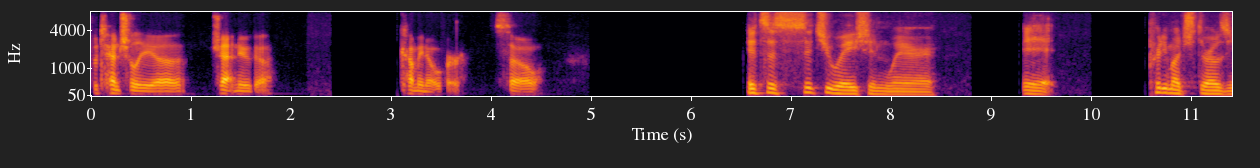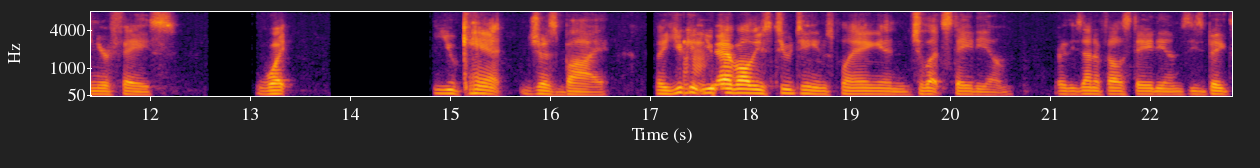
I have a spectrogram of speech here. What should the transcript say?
potentially uh Chattanooga coming over. So it's a situation where it pretty much throws in your face what you can't just buy. Like you can mm-hmm. you have all these two teams playing in Gillette Stadium or these NFL stadiums, these big,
